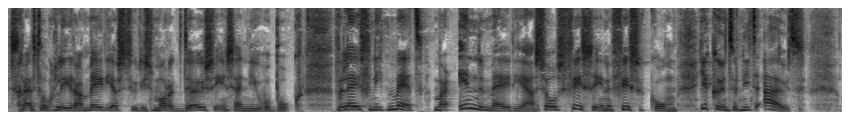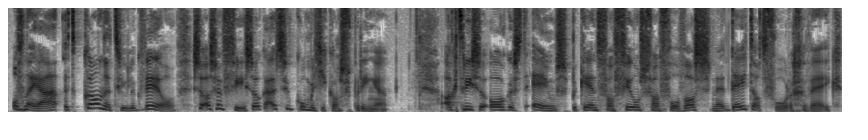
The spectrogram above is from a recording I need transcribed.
schrijft hoogleraar mediastudies Mark Deuze in zijn nieuwe boek. We leven niet met, maar in de media, zoals vissen in een vissenkom. Je kunt er niet uit. Of nou ja, het kan natuurlijk wel, zoals een vis ook uit zijn kommetje kan springen. Actrice August Ames, bekend van films van volwassenen, deed dat vorige week.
